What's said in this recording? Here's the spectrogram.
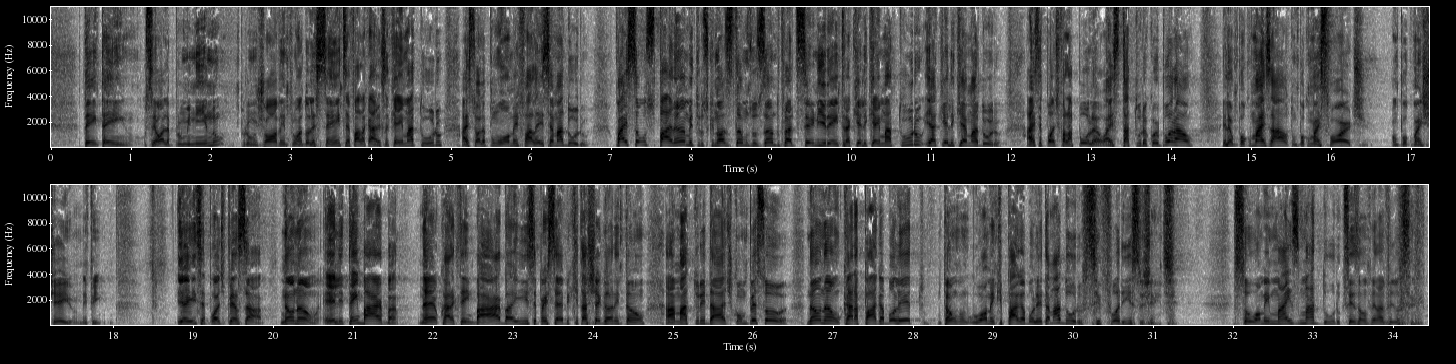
tem, tem, você olha para um menino, para um jovem, para um adolescente, você fala, cara, isso aqui é imaturo. Aí você olha para um homem e fala, esse é maduro. Quais são os parâmetros que nós estamos usando para discernir entre aquele que é imaturo e aquele que é maduro? Aí você pode falar, pô, Léo, a estatura corporal. Ele é um pouco mais alto, um pouco mais forte, um pouco mais cheio, enfim. E aí você pode pensar, não, não, ele tem barba. Né? O cara que tem barba e você percebe que está chegando então a maturidade como pessoa. Não, não, o cara paga boleto. Então o homem que paga boleto é maduro. Se for isso, gente, sou o homem mais maduro que vocês vão ver na vida de vocês.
